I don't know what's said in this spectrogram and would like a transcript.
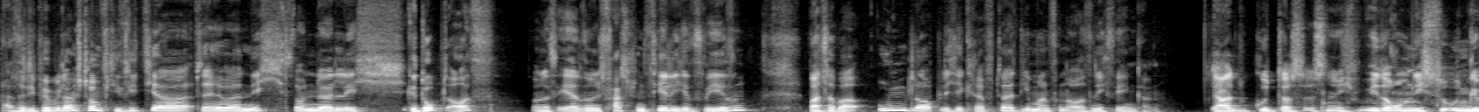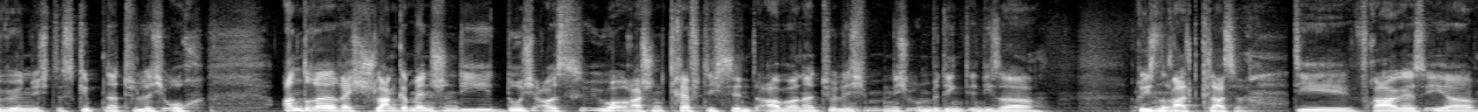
Also die Pippi Langstrumpf, die sieht ja selber nicht sonderlich gedopt aus, sondern ist eher so ein fast schon zierliches Wesen, was aber unglaubliche Kräfte hat, die man von außen nicht sehen kann. Ja, gut, das ist nicht, wiederum nicht so ungewöhnlich. Es gibt natürlich auch andere recht schlanke Menschen, die durchaus überraschend kräftig sind, aber natürlich nicht unbedingt in dieser Riesenradklasse. Die Frage ist eher,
